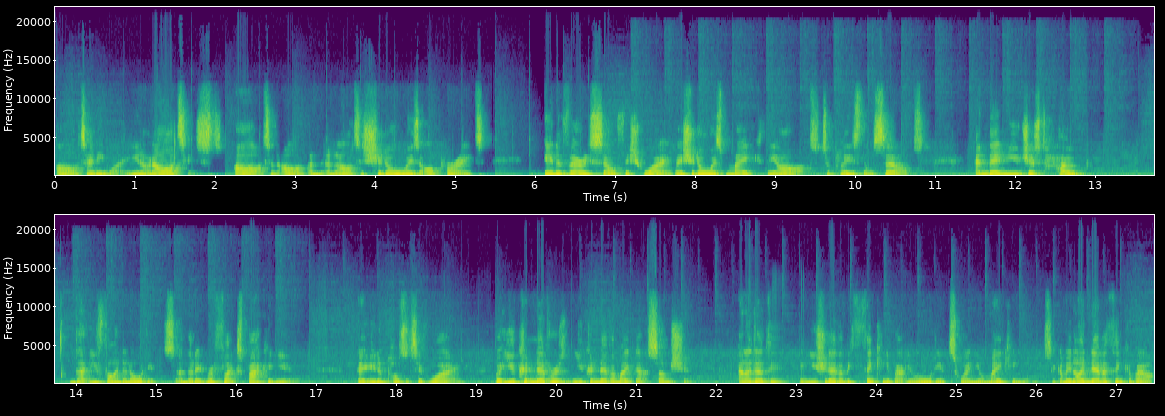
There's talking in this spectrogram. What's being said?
art anyway. You know, an artist, art, and art, and an artist should always operate in a very selfish way. They should always make the art to please themselves. And then you just hope that you find an audience and that it reflects back at you in a positive way. But you can never you can never make that assumption and I don't think you should ever be thinking about your audience when you're making your music. I mean, I never think about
